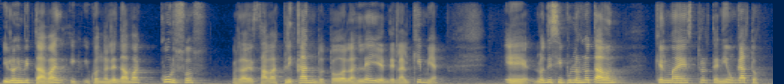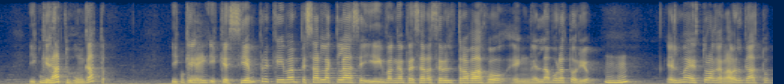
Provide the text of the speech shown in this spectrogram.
y los invitaba y, y cuando él les daba cursos, o sea, estaba explicando todas las leyes de la alquimia, eh, los discípulos notaban que el maestro tenía un gato. Y ¿Un que, gato? Un gato. Y, que, y que siempre que iba a empezar la clase y iban a empezar a hacer el trabajo en el laboratorio, el maestro agarraba el gato,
